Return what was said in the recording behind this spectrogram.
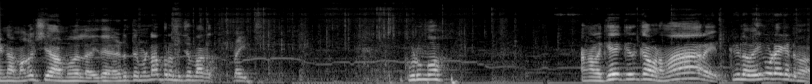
என்ன மகிழ்ச்சியா முதல்ல இதை எடுத்துட்டோம்னா அப்புறம் மிச்சம் பார்க்கலாம். ரைட் கொடுங்கோ. அங்கே கேக் இருக்கா வேணாமா ரைட் கீழே வைங்க உடைக்கட்டுமா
